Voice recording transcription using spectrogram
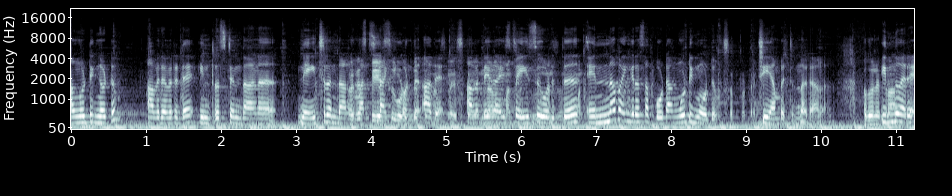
അങ്ങോട്ടും ഇങ്ങോട്ടും അവരവരുടെ ഇൻട്രസ്റ്റ് എന്താണ്? നേച്ചർ എന്താണെന്ന് മനസ്സിലാക്കിക്കൊണ്ട്. അതെ അവരുടേതായ സ്പേസ് കൊടുത്ത് എന്നാ ഭയങ്കര സപ്പോർട്ട് അങ്ങോട്ടും ഇങ്ങോട്ടും ചെയ്യാൻ പറ്റുന്ന ഒരാളാണ്. ഇന്ന് വരെ.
